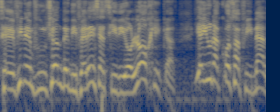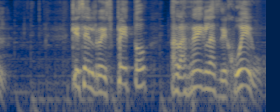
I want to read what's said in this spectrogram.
se define en función de diferencias ideológicas y hay una cosa final que es el respeto a las reglas de juego.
